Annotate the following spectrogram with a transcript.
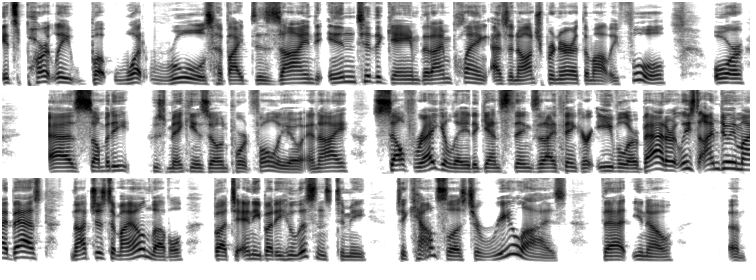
it's partly, but what rules have I designed into the game that I'm playing as an entrepreneur at the Motley Fool or as somebody who's making his own portfolio. And I self regulate against things that I think are evil or bad, or at least I'm doing my best, not just at my own level, but to anybody who listens to me to counsel us to realize that, you know, um,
